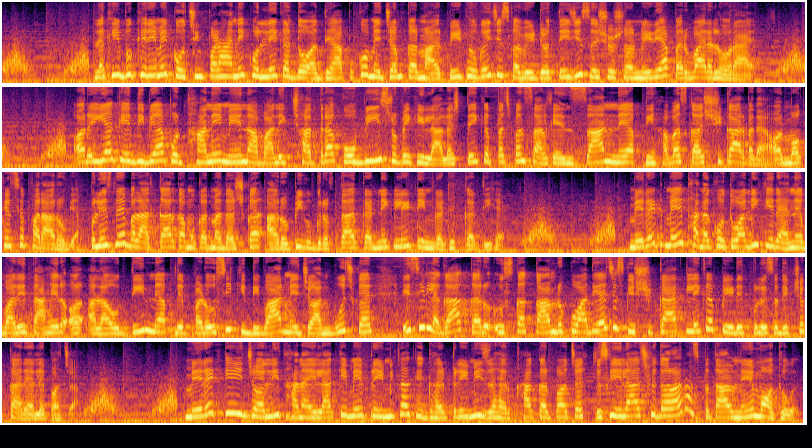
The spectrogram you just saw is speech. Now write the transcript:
लखीमपुर खीरी में कोचिंग पढ़ाने को लेकर दो अध्यापकों में जमकर मारपीट हो गई, जिसका वीडियो तेज़ी से सोशल मीडिया पर वायरल हो रहा है। औरैया के दिव्यापुर थाने में नाबालिग छात्रा को 20 रुपए की लालच देकर 55 साल के इंसान ने अपनी हवस का शिकार बनाया और मौके से फरार हो गया। पुलिस ने बलात्कार का मुकदमा दर्ज कर आरोपी को गिरफ़्तार करने के लिए टीम गठित कर दी है। मेरठ में थाना कोतवाली की रहने वाली ताहिर और अलाउद्दीन ने अपने पड़ोसी की दीवार में जानबूझकर इसी लगाकर उसका काम रुकवा दिया, जिसकी शिकायत लेकर पीड़ित पुलिस अधीक्षक कार्यालय पहुँचा। मेरठ के इंजौली थाना इलाके में प्रेमिका के घर प्रेमी जहर खाकर पहुँचा, जिसके इलाज के दौरान अस्पताल में मौत हो गई।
